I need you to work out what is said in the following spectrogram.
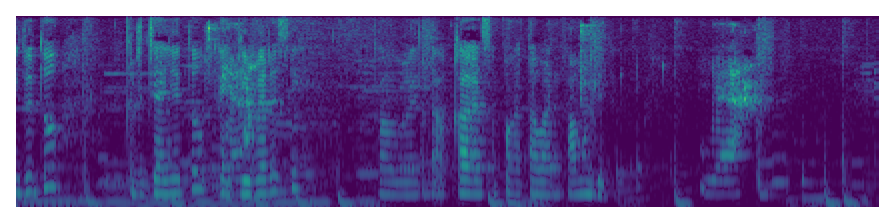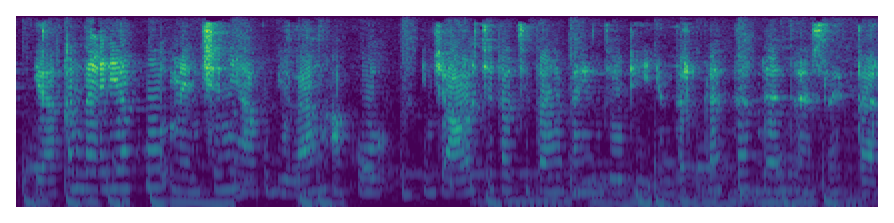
Itu tuh kerjanya tuh kayak Ya. gimana sih? Kalau boleh tahu, kalau sepengetahuan kamu gitu. Ya, ya kan tadi aku mention ya aku bilang aku insya Allah cita-citanya pengen jadi interpreter dan translator.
